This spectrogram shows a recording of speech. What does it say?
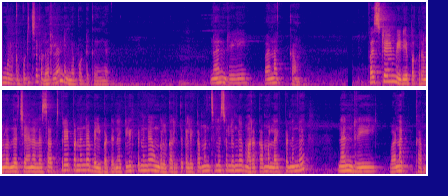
உங்களுக்கு பிடிச்ச கலரில் நீங்கள் போட்டுக்கோங்க. நன்றி வணக்கம். ஃபஸ்ட் டைம் வீடியோ பார்க்குறவங்கள இந்த சேனலை சப்ஸ்கிரைப் பண்ணுங்கள் பெல் பட்டனை கிளிக் பண்ணுங்கள் உங்கள் கருத்துக்களை கமெண்ட்ஸில் சொல்லுங்கள் மறக்காமல் லைக் பண்ணுங்கள் நன்றி வணக்கம்.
